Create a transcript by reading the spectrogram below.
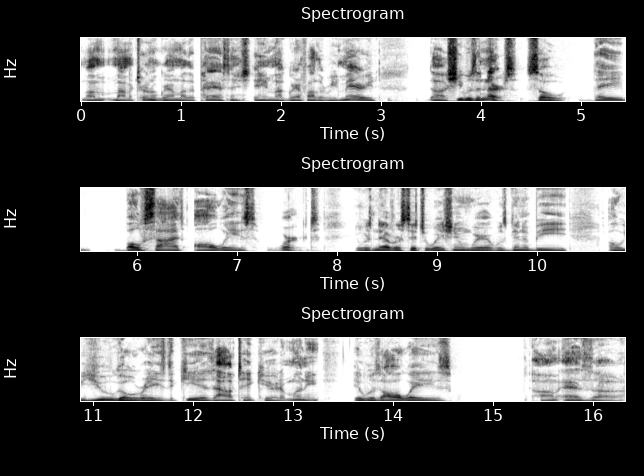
my, my maternal grandmother passed, and, sh and my grandfather remarried, uh, she was a nurse. So they both sides always worked. It was never a situation where it was going to be, oh, you go raise the kids, I'll take care of the money. It was always, um, as uh,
